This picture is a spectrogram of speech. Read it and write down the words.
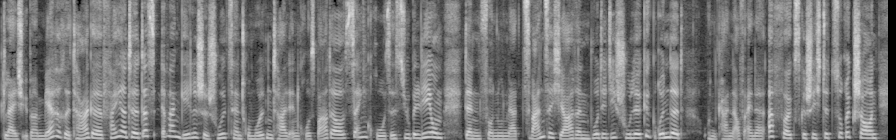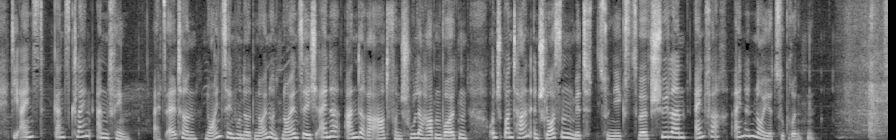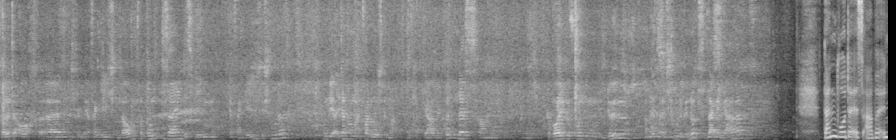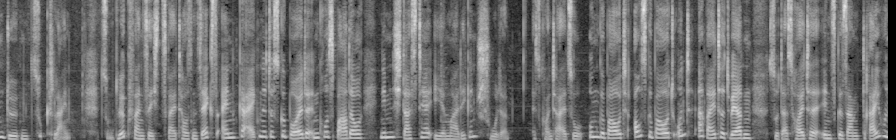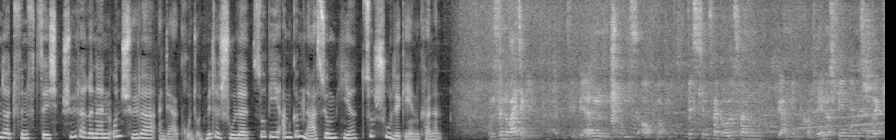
Gleich über mehrere Tage feierte das evangelische Schulzentrum Muldental in Großbardau sein großes Jubiläum, denn vor nunmehr 20 Jahren wurde die Schule gegründet und kann auf eine Erfolgsgeschichte zurückschauen, die einst ganz klein anfing. Als Eltern 1999 eine andere Art von Schule haben wollten und spontan entschlossen, mit zunächst zwölf Schülern einfach eine neue zu gründen. Sollte auch evangelischen Glauben verbunden sein, deswegen evangelische Schule. Und die Eltern haben einfach losgemacht. Und gesagt, ja, wir gründen das, haben ein Gebäude gefunden in Döben, haben das als Schule genutzt, lange Jahre. Dann wurde es aber in Döben zu klein. Zum Glück fand sich 2006 ein geeignetes Gebäude in Großbardau, nämlich das der ehemaligen Schule. Es konnte also umgebaut, ausgebaut und erweitert werden, sodass heute insgesamt 350 Schülerinnen und Schüler an der Grund- und Mittelschule sowie am Gymnasium hier zur Schule gehen können. Und es wird noch weitergehen. Also wir werden uns auch noch ein bisschen vergrößern. Wir haben hier die Container stehen, die müssen weg.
